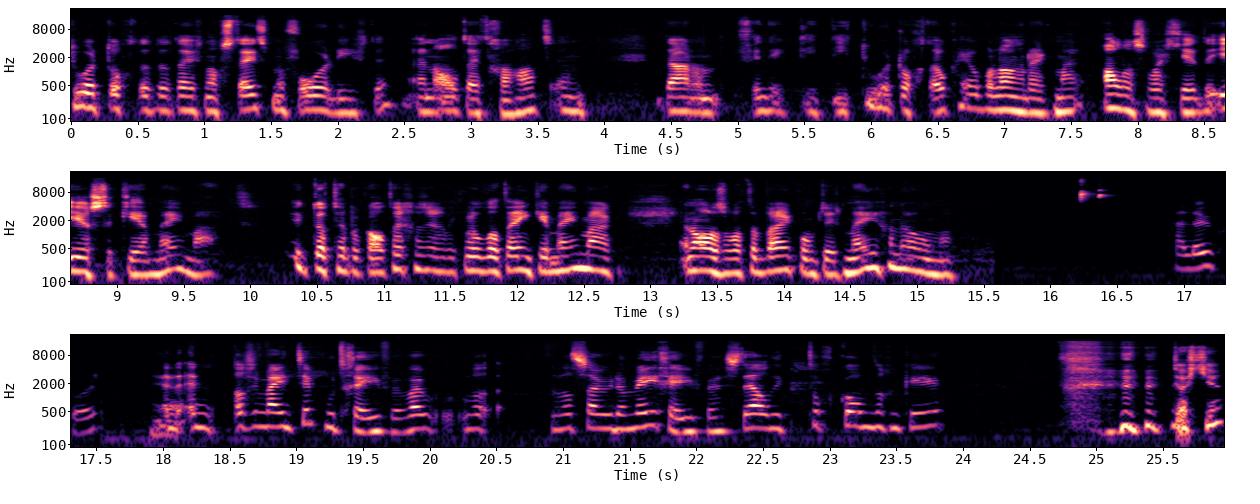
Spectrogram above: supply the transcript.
toertochten, dat heeft nog steeds mijn voorliefde. En altijd gehad. En daarom vind ik die, die toertocht ook heel belangrijk. Maar alles wat je de eerste keer meemaakt. Ik, dat heb ik altijd gezegd. Ik wil dat één keer meemaken. En alles wat erbij komt is meegenomen. Ja, leuk hoor. Ja. En, en als u mij een tip moet geven, wat, wat zou u dan meegeven? Stel dat ik toch kom nog een keer. Dat je?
